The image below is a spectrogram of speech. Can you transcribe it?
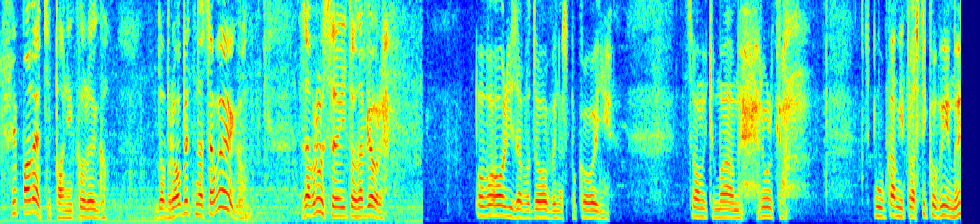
Trzy palety, panie kolego. Dobrobyt na całego. Zawrócę i to zabiorę. Powoli, zawodowy, na spokojnie. Co my tu mamy? Rurka z półkami plastikowymi.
